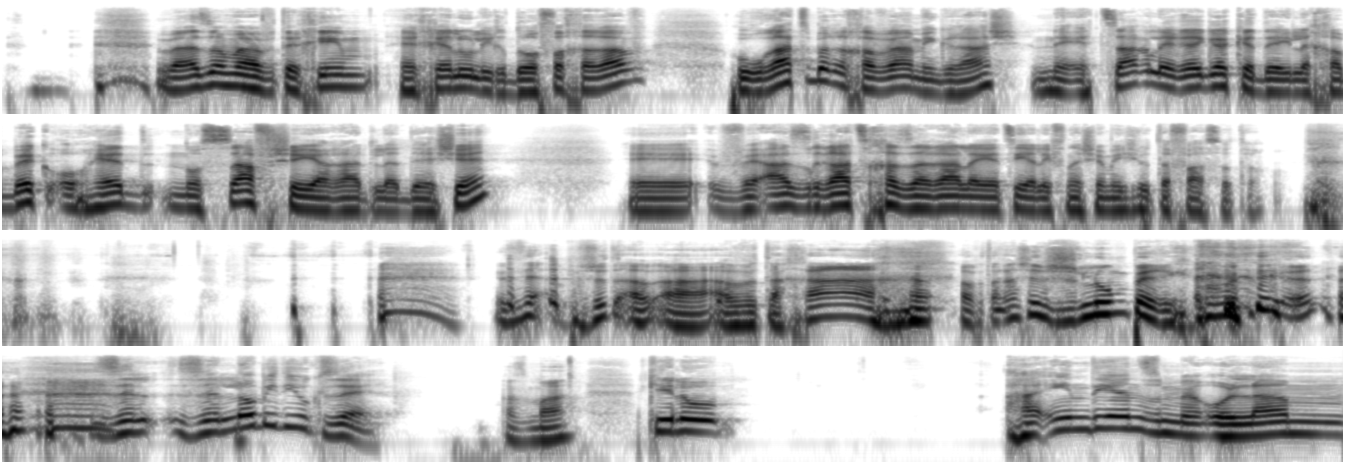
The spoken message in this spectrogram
ואז המאבטחים החלו לרדוף אחריו. הוא רץ ברחבי המגרש, נעצר לרגע כדי לחבק אוהד נוסף שירד לדשא, ואז רץ חזרה ליציע לפני שמישהו תפס אותו. זה פשוט ה- ה- ההבטחה, ההבטחה של שלומפרים. זה, זה לא בדיוק זה. אז מה? כאילו, האינדיאנס מעולם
